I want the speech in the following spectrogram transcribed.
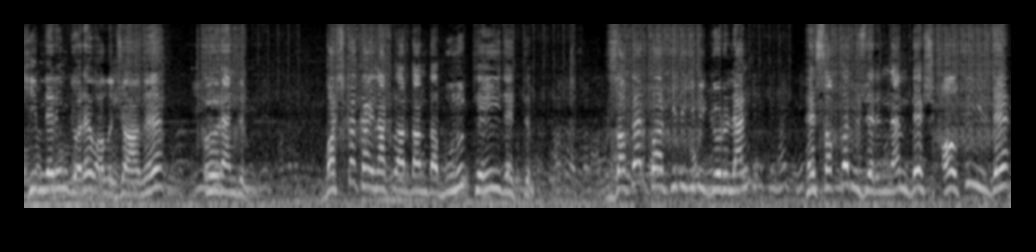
kimlerin görev alacağını öğrendim. Başka kaynaklardan da bunu teyit ettim. Zafer Partili gibi görülen hesaplar üzerinden 5-6 ilde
